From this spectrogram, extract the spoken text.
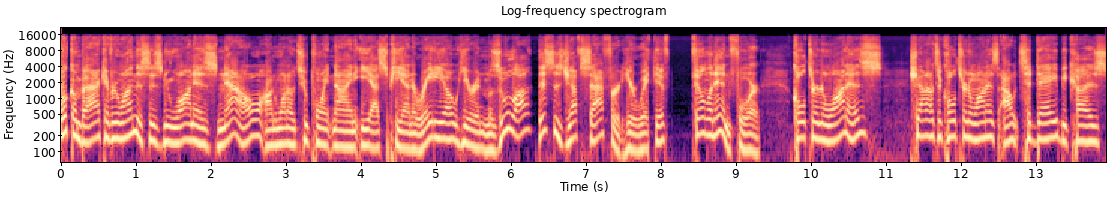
Welcome back, everyone. This is Nuanez Now on 102.9 ESPN Radio here in Missoula. This is Geoff Safford here with you, filling in for Colter Nuanez. Shout out to Colter Nuanez out today because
